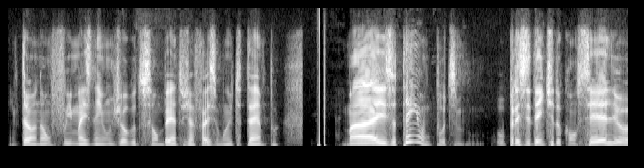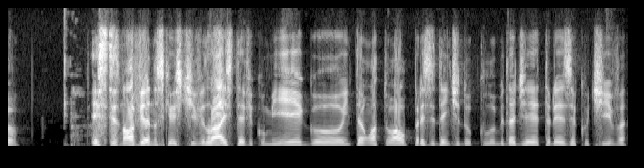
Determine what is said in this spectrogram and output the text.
Então eu não fui mais nenhum jogo do São Bento, já faz muito tempo. Mas eu tenho putz, o presidente do conselho, esses nove anos que eu estive lá esteve comigo, então o atual presidente do clube da diretoria executiva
